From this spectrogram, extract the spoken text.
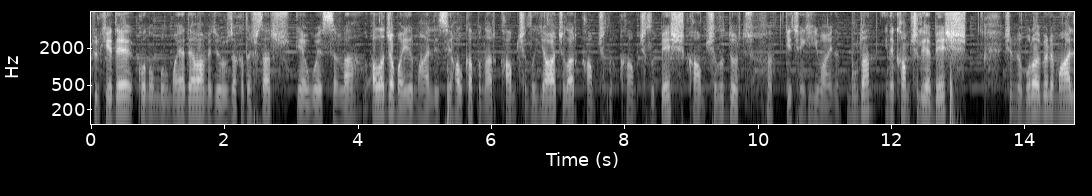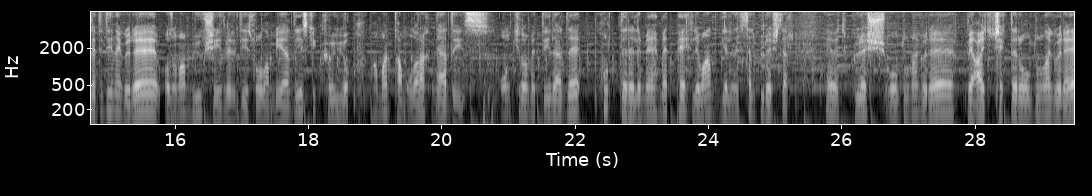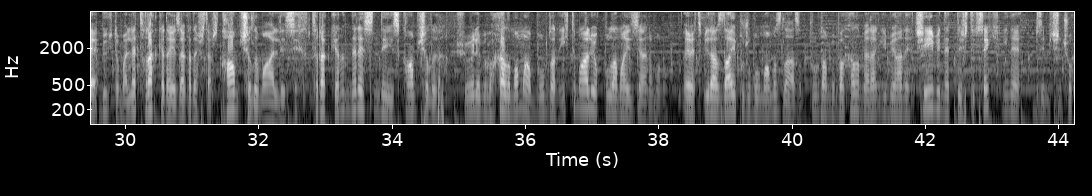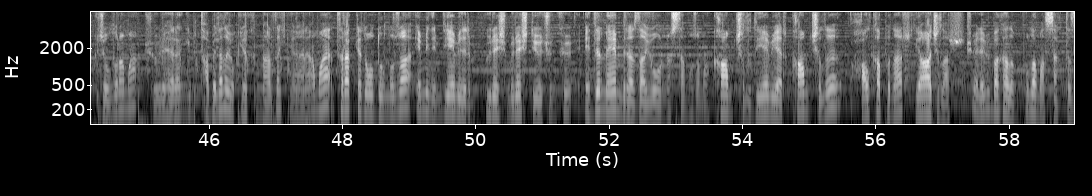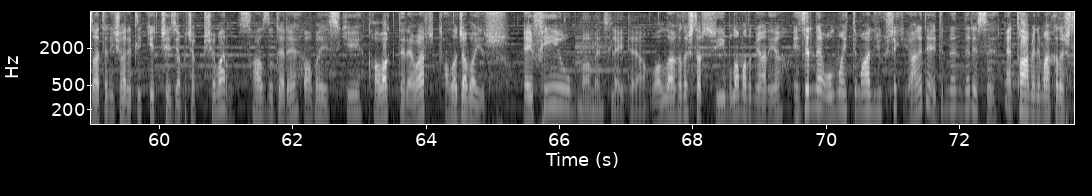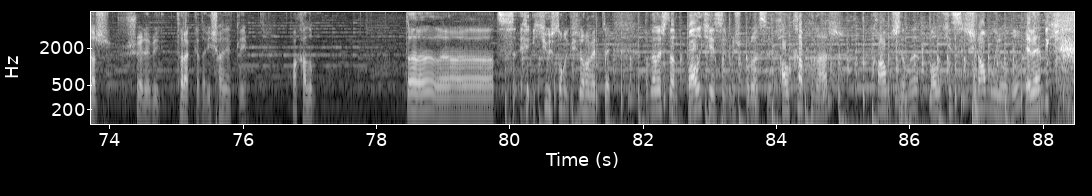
Türkiye'de konum bulmaya devam ediyoruz arkadaşlar. GeoGuessr'la. Alacabayır Mahallesi, Halkapınar, Kamçılı, Yağcılar, Kamçılı. Kamçılı 5, Kamçılı 4. Geçenki gibi aynı. Buradan yine Kamçılı'ya 5. Şimdi bura böyle mahalle dediğine göre o zaman Büyükşehir Belediyesi olan bir yerdeyiz ki köy yok. Ama tam olarak neredeyiz? 10 kilometre ileride Kurtdereli Mehmet Pehlivan geleneksel güreşler. Evet güreş olduğuna göre ve ayçiçekleri olduğuna göre büyük ihtimalle Trakya'dayız arkadaşlar. Kamçılı mahallesi. Trakya'nın neresindeyiz? Kamçılı. Şöyle bir bakalım ama buradan ihtimal yok bulamayız yani bunu. Evet biraz daha ipucu bulmamız lazım. Şuradan bir bakalım herhangi bir hani şeyi bir netleştirsek yine bizim için çok güzel olur ama şöyle herhangi bir tabela da yok yakınlarda. Yani ama Trakya'da olduğumuza eminim diyebilirim. Güreş müreş diyor çünkü. Edirne'ye mi biraz daha yoğunlaşsam o zaman? Kamçılı diye bir yer. Kamçılı, Halkapınar, Yağcılar. Şöyle bir bakalım. Bulamazsak da zaten işaretleyip geçeceğiz. Yapacak bir şey var mı? Sazlıdere, Baba Eski, Kavakdere var. Alacabayır. A few Moments later. Vallahi arkadaşlar şeyi bulamadım yani ya. Edirne olma ihtimali yüksek. Yani de Edirne'nin neresi? Ben tahminim arkadaşlar şöyle bir Trakya'da işaretleyeyim. Bakalım. Dıt. 210 kilometre. Arkadaşlar Balıkesir'miş burası. Halkapınar, Kamçılı, Balıkesir, Şamlı yolu. Elendik.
